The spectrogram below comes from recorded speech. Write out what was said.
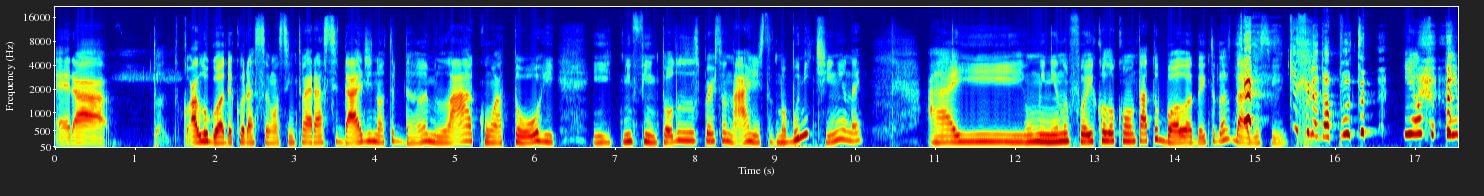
era. Alugou a decoração, assim, então era a cidade de Notre Dame lá, com a torre, e, enfim, todos os personagens, tudo uma bonitinho, né? Aí um menino foi e colocou um tatu-bola dentro da cidade, assim. Que filha da puta. E eu fiquei.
